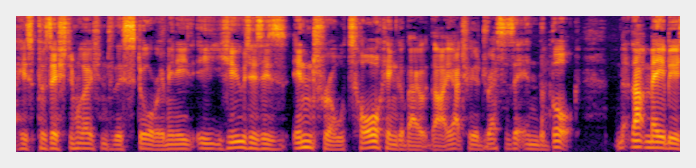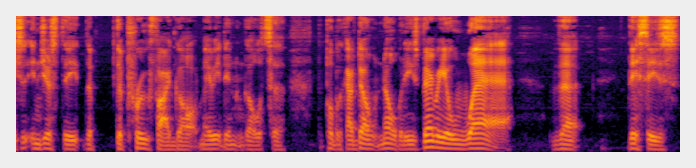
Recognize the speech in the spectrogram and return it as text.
his position in relation to this story. I mean, he, he uses his intro talking about that. He actually addresses it in the book that maybe is in just the, the, the proof I got. Maybe it didn't go to the public. I don't know, but he's very aware that this is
